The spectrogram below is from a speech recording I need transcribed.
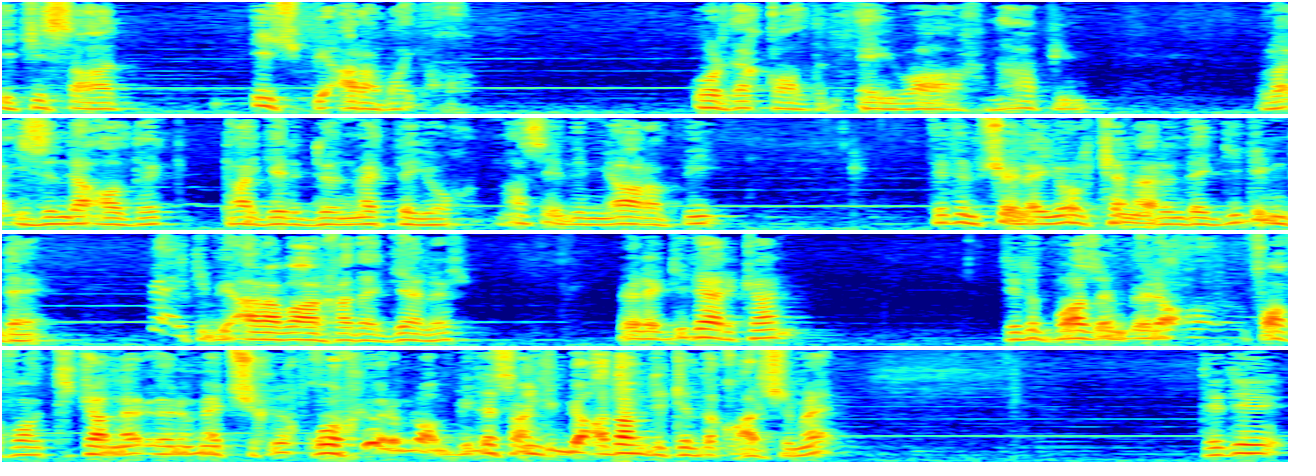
iki saat hiçbir araba yok. Orada kaldım. Eyvah ne yapayım? Ula izinde aldık. Daha geri dönmek de yok. Nasıl dedim ya Rabbi? Dedim şöyle yol kenarında gideyim de belki bir araba arkada gelir. Böyle giderken dedi bazen böyle ufak ufak tikenler önüme çıkıyor. Korkuyorum lan bir de sanki bir adam dikildi karşıma. Dedi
